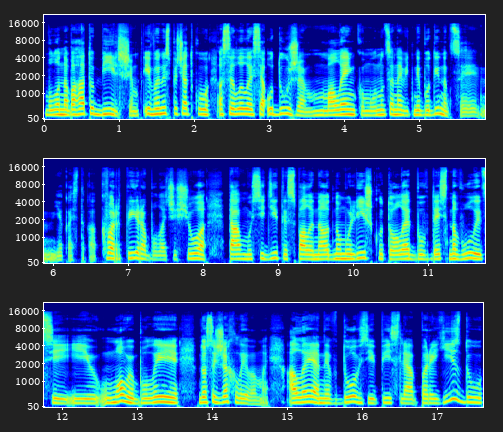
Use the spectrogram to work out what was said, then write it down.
було набагато більшим. І вони спочатку оселилися у дуже маленькому, ну це навіть не будинок, це якась така квартира квартира була чи що. Там усі діти спали на одному ліжку, туалет був десь на вулиці, і умови були досить жахливими. Але невдовзі після переїзду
